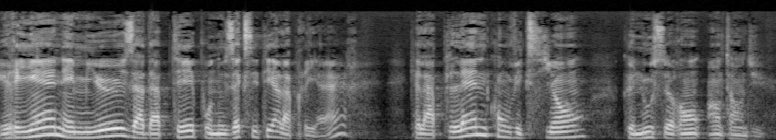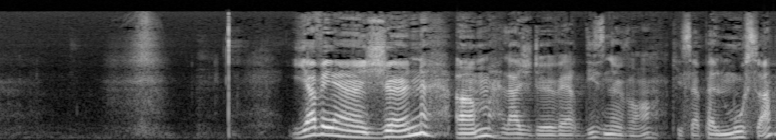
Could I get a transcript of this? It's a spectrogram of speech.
Rien n'est mieux adapté pour nous exciter à la prière que la pleine conviction que nous serons entendus. Il y avait un jeune homme, l'âge de vers 19 ans, qui s'appelle Moussa,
